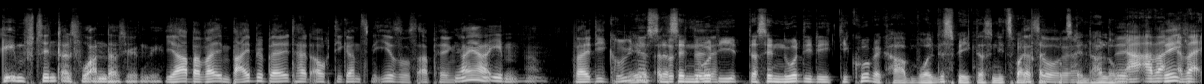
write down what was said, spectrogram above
geimpft sind als woanders irgendwie. Ja, aber weil im Bible Belt halt auch die ganzen ESOs abhängen. Ja, ja, eben. Ja. Weil die Grünen. Nee, das, also das, sind diese- nur die, das sind nur die, die die Kur weg haben wollen. Deswegen, das sind die 2, Ach so, 3 Prozent. ja. Hallo. Ja, aber, Nee, aber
